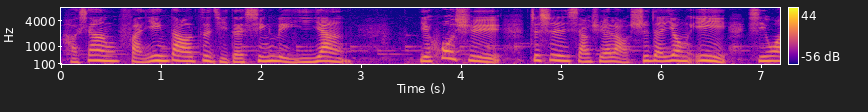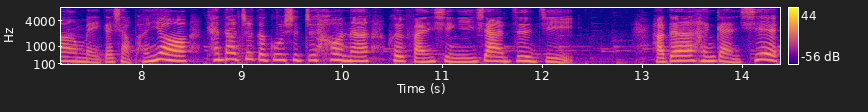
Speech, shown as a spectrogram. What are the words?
好像反映到自己的心里一样。也或许这是小雪老师的用意，希望每个小朋友看到这个故事之后呢，会反省一下自己。好的，很感谢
